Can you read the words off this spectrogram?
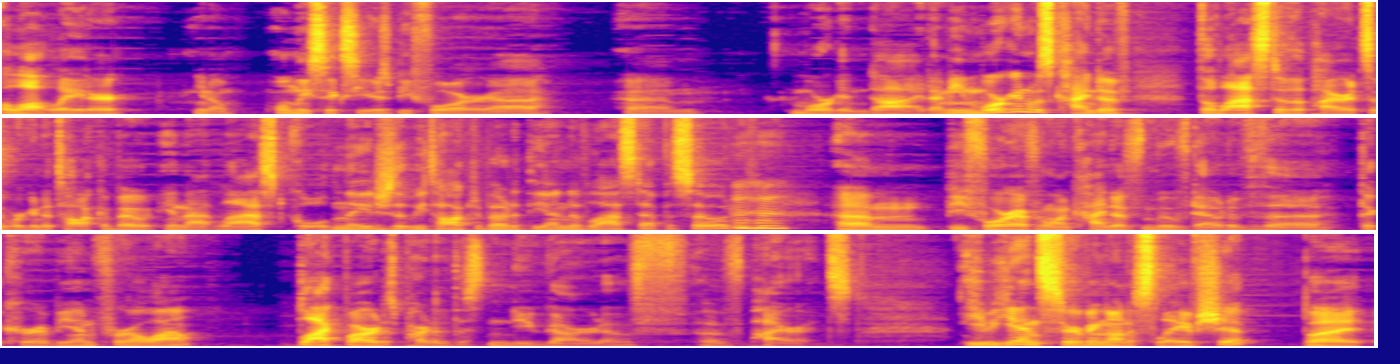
a lot later, you know, only six years before uh, um, Morgan died. I mean, Morgan was kind of the last of the pirates that we're going to talk about in that last golden age that we talked about at the end of last episode, um, before everyone kind of moved out of the, the Caribbean for a while. Black Bart is part of this new guard of, of pirates. He began serving on a slave ship, but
